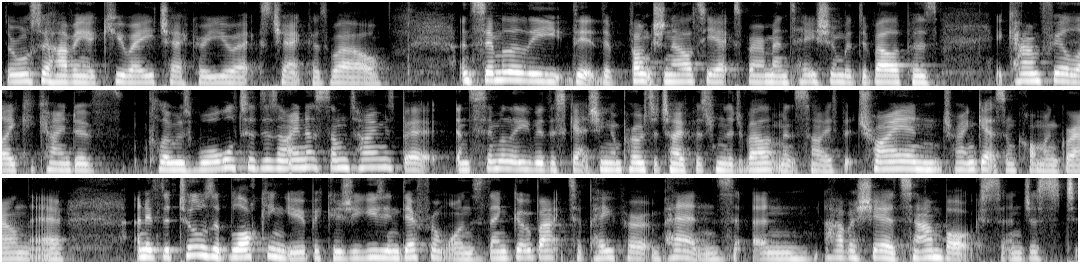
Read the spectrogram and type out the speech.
they're also having a QA check or UX check as well. And similarly, the, the functionality experimentation with developers, it can feel like a kind of closed wall to designers sometimes, but and similarly with the sketching and prototypers from the development side, but try and try and get some common ground there. And if the tools are blocking you because you're using different ones, then go back to paper and pens and have a shared sandbox and just,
